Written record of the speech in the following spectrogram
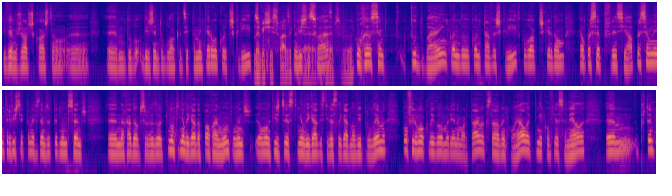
tivemos Jorge Costa, uh, um, do, dirigente do Bloco, a dizer que também quer o acordo escrito. Na Vichy Soares, aqui na Vichy Soares. Correu sempre tudo bem quando, quando estava escrito, que o Bloco de Esquerda é um, é um parceiro preferencial. Pareceu-me na entrevista que também fizemos a Pedro Nuno Santos uh, na Rádio Observador que não tinha ligado a Paulo Raimundo, pelo menos ele não quis dizer se tinha ligado e se tivesse ligado não havia problema. Confirmou que ligou a Mariana Mortágua, que estava bem com ela, que tinha confiança nela. Um, portanto,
